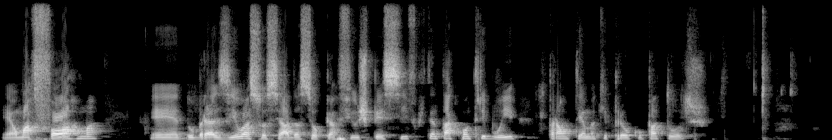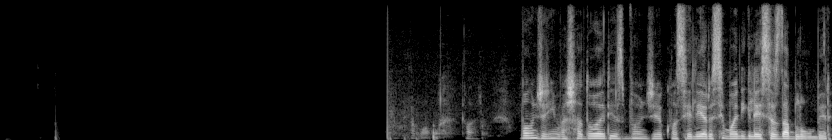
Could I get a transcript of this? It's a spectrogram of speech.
é uma forma é, do Brasil, associada ao seu perfil específico, tentar contribuir para um tema que preocupa a todos. Tá bom dia, embaixadores. Bom dia, conselheiro. Simone Iglesias, da Bloomberg.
